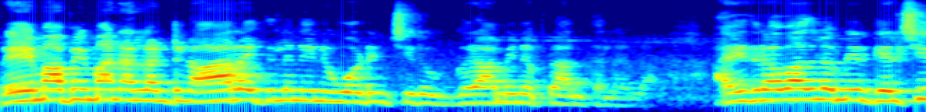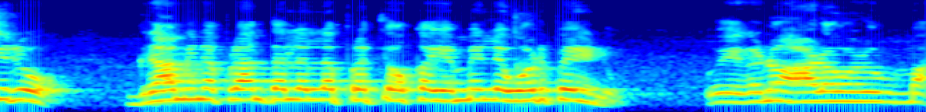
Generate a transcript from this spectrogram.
ప్రేమాభిమానాలు అంటున్నావు ఆ రైతులు నేను ఓడించిరు గ్రామీణ ప్రాంతాలలో హైదరాబాద్లో మీరు గెలిచిర్రు. గ్రామీణ ప్రాంతాలలో ప్రతి ఒక్క ఎమ్మెల్యే ఓడిపోయిండు. ఎగనో ఆడవాడు మా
